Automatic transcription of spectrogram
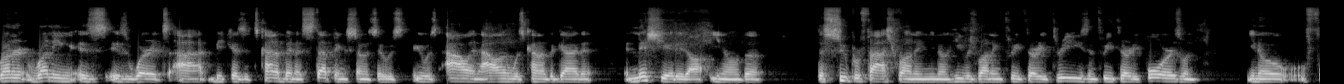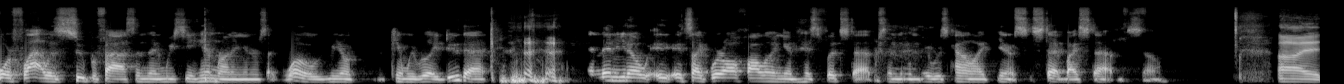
runner running is is where it's at because it's kind of been a stepping stone. So it was it was Alan Alan was kind of the guy that initiated you know the the super fast running. You know he was running 333s and 334s when you know, four flat was super fast, and then we see him running, and it's like, whoa, you know, can we really do that? and then you know, it, it's like we're all following in his footsteps, and, and it was kind of like you know, step by step. So, uh,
